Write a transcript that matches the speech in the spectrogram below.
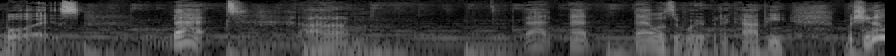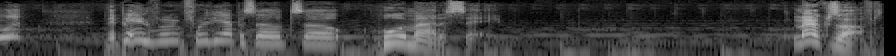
boys. That, um, that that that was a weird bit of copy, but you know what? They're paying for for the episode, so who am I to say? Microsoft,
